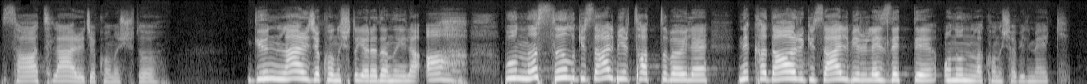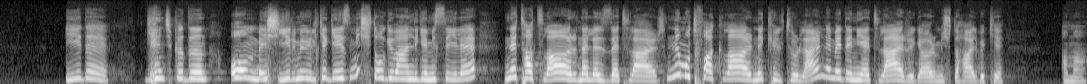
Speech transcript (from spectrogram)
saatlerce konuştu. Günlerce konuştu yaradanıyla. Ah, bu nasıl güzel bir tattı böyle. Ne kadar güzel bir lezzetti onunla konuşabilmek. İyi de genç kadın 15-20 ülke gezmişti o güvenli gemisiyle. Ne tatlar, ne lezzetler, ne mutfaklar, ne kültürler, ne medeniyetler görmüştü halbuki. Ama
